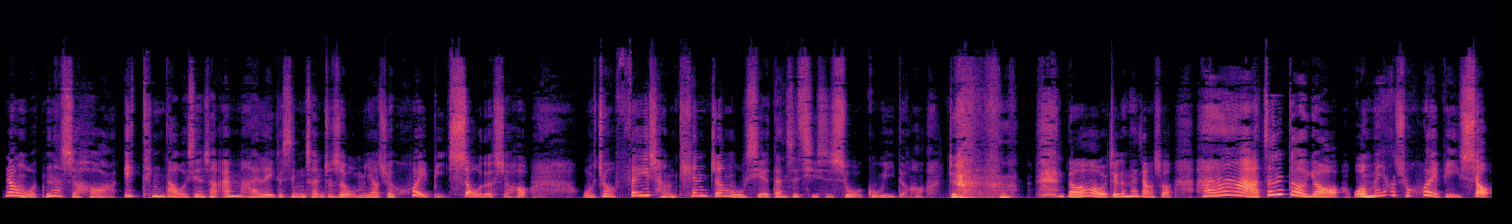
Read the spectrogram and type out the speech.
让我那时候啊，一听到我先生安排了一个行程，就是我们要去惠比寿的时候。我就非常天真无邪，但是其实是我故意的哈，就然后我就跟他讲说啊，真的哟，我们要去会比瘦，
